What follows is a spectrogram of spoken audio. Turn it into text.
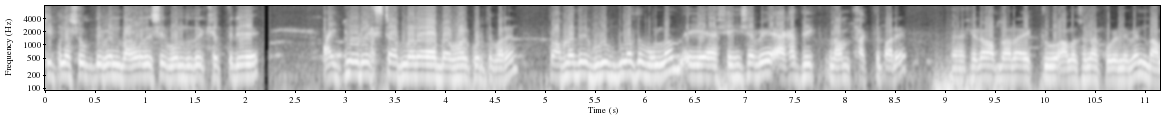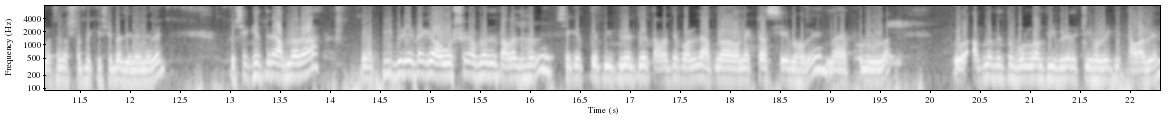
কীটনাশক দেবেন বাংলাদেশের বন্ধুদের ক্ষেত্রে। আইক্লোরেক্সটা আপনারা ব্যবহার করতে পারেন। তো আপনাদের গ্রুপগুলো তো বললাম এই সেই হিসাবে একাধিক নাম থাকতে পারে। সেটাও আপনারা একটু আলোচনা করে নেবেন বা আলোচনার সাপেক্ষে সেটা জেনে নেবেন। তো সেক্ষেত্রে আপনারা পিঁপড়েটাকে অবশ্যই আপনাদের তাড়াতে হবে। সেক্ষেত্রে পিঁপড়েতে তাড়াতে পারলে আপনার অনেকটা সেভ হবে ফুলগুলো। তো আপনাদের তো বললাম পিঁপড়েতে কীভাবে কি তাড়াবেন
